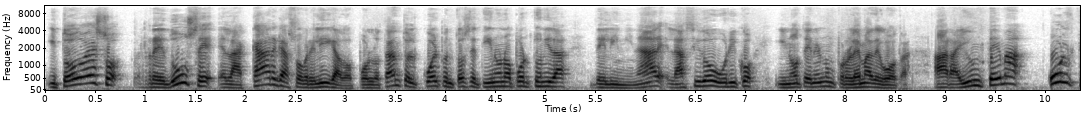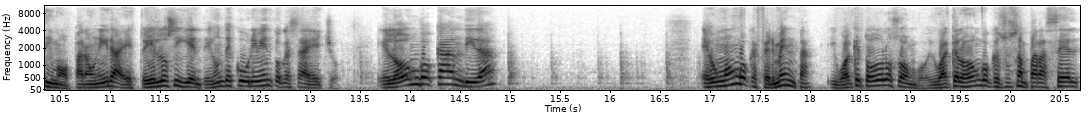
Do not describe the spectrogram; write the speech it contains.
y todo eso reduce la carga sobre el hígado. Por lo tanto, el cuerpo entonces tiene una oportunidad de eliminar el ácido úrico y no tener un problema de gota. Ahora, hay un tema último para unir a esto y es lo siguiente, es un descubrimiento que se ha hecho. El hongo cándida es un hongo que fermenta, igual que todos los hongos, igual que los hongos que se usan para hacer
